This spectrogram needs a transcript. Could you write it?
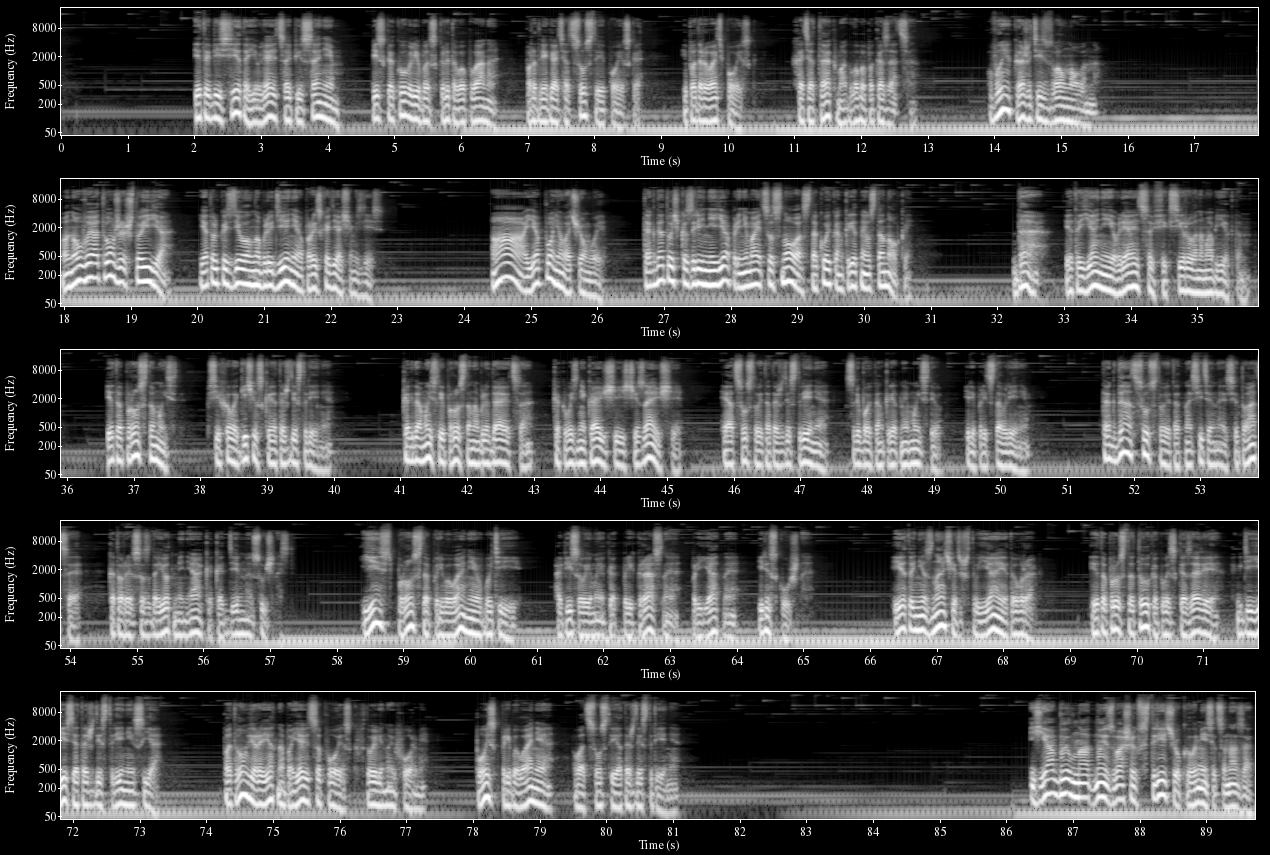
Эта беседа является описанием без какого-либо скрытого плана продвигать отсутствие поиска и подрывать поиск, хотя так могло бы показаться. Вы кажетесь взволнованным. «Ну вы о том же, что и я. Я только сделал наблюдение о происходящем здесь». «А, я понял, о чем вы. Тогда точка зрения «я» принимается снова с такой конкретной установкой». Да, это «я» не является фиксированным объектом. Это просто мысль, психологическое отождествление. Когда мысли просто наблюдаются, как возникающие и исчезающие, и отсутствует отождествление – с любой конкретной мыслью или представлением, тогда отсутствует относительная ситуация, которая создает меня как отдельную сущность. Есть просто пребывание в бытии, описываемое как прекрасное, приятное или скучное. И это не значит, что я – это враг. Это просто то, как вы сказали, где есть отождествление с «я». Потом, вероятно, появится поиск в той или иной форме поиск пребывания в отсутствии отождествления. Я был на одной из ваших встреч около месяца назад,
